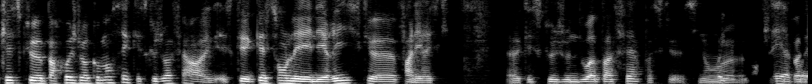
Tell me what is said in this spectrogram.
qu'est-ce que, par quoi je dois commencer? Qu'est-ce que je dois faire? Est-ce que, quels sont les, les risques Enfin, les risques. qu'est-ce que je ne dois pas faire? Parce que sinon, à, quoi,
